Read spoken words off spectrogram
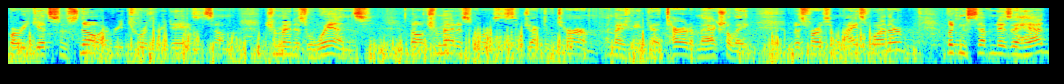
where we get some snow every two or three days and some tremendous winds. Well, tremendous, of course, is a subjective term. I'm actually getting kind of tired of them actually. But as far as some nice weather, looking seven days ahead,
